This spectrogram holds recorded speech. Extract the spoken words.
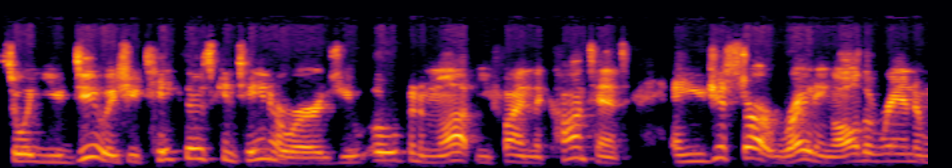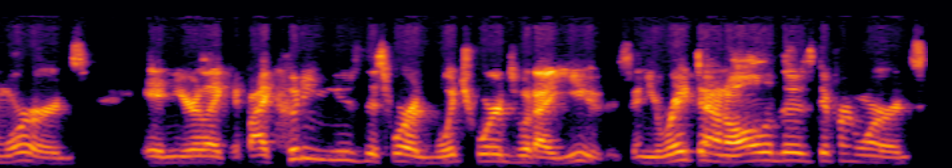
So what you do is you take those container words, you open them up, you find the contents, and you just start writing all the random words. And you're like, if I couldn't use this word, which words would I use? And you write down all of those different words,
